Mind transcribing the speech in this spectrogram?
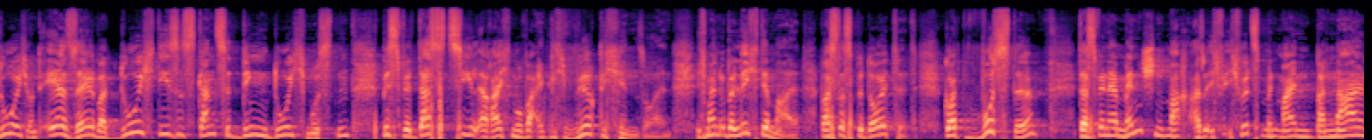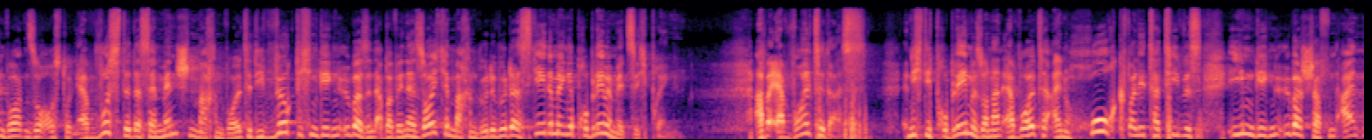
durch und er selber durch dieses ganze Ding durch mussten, bis wir das Ziel erreichen, wo wir eigentlich wirklich hin sollen. Ich meine, überleg dir mal, was das bedeutet. Gott wusste, dass wenn er Menschen macht, also ich, ich würde es mit meinen banalen Worten so ausdrücken, er wusste, dass er Menschen machen wollte, die wirklichen Gegenüber sind, aber wenn er solche machen würde, würde das jede Menge Probleme mit sich bringen. Aber er wollte das nicht die Probleme, sondern er wollte ein hochqualitatives ihm gegenüber schaffen. Ein,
